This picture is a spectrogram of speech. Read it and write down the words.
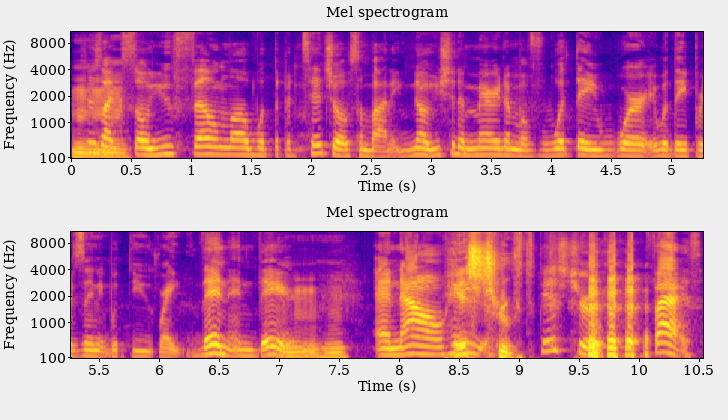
She was like, "So you fell in love with the potential of somebody? No, you should have married them of what they were, and what they presented with you right then and there." And now His truth. his truth, facts.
